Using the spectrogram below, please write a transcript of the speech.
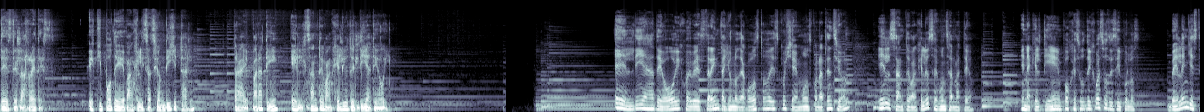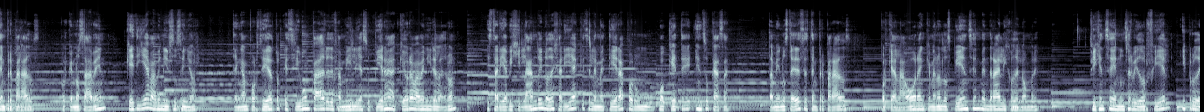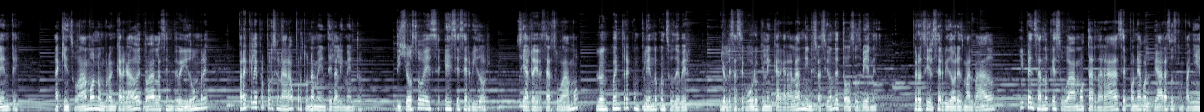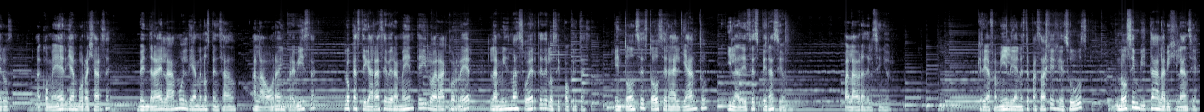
Desde las redes, equipo de evangelización digital trae para ti el Santo Evangelio del día de hoy. El día de hoy, jueves 31 de agosto, escuchemos con atención el Santo Evangelio según San Mateo. En aquel tiempo Jesús dijo a sus discípulos, Velen y estén preparados, porque no saben qué día va a venir su Señor. Tengan por cierto que si un padre de familia supiera a qué hora va a venir el ladrón, estaría vigilando y no dejaría que se le metiera por un boquete en su casa. También ustedes estén preparados, porque a la hora en que menos los piensen vendrá el Hijo del Hombre. Fíjense en un servidor fiel y prudente, a quien su amo nombró encargado de toda la servidumbre para que le proporcionara oportunamente el alimento. Dichoso es ese servidor, si al regresar su amo lo encuentra cumpliendo con su deber. Yo les aseguro que le encargará la administración de todos sus bienes. Pero si el servidor es malvado, y pensando que su amo tardará, se pone a golpear a sus compañeros, a comer y a emborracharse, vendrá el amo el día menos pensado, a la hora imprevista, lo castigará severamente y lo hará correr la misma suerte de los hipócritas entonces todo será el llanto y la desesperación. Palabra del Señor. Querida familia, en este pasaje Jesús nos invita a la vigilancia,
